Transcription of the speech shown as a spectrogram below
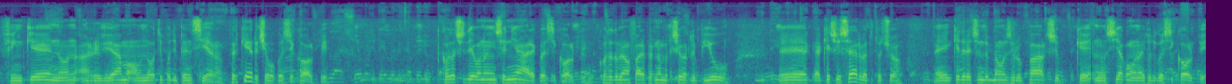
finché non arriviamo a un nuovo tipo di pensiero. Perché ricevo questi colpi? Cosa ci devono insegnare questi colpi? Cosa dobbiamo fare per non riceverli più? E a che ci serve tutto ciò? E in che direzione dobbiamo svilupparci che non sia come un aiuto di questi colpi?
